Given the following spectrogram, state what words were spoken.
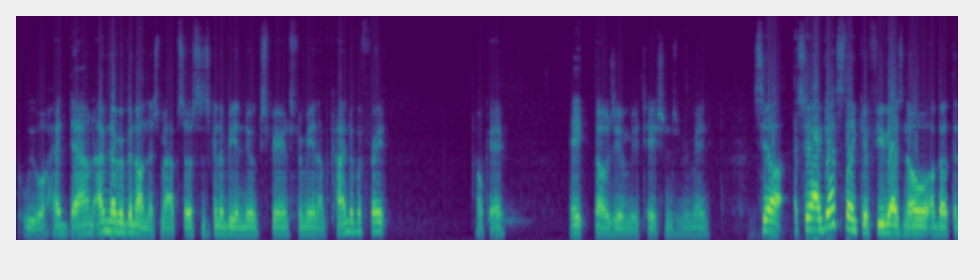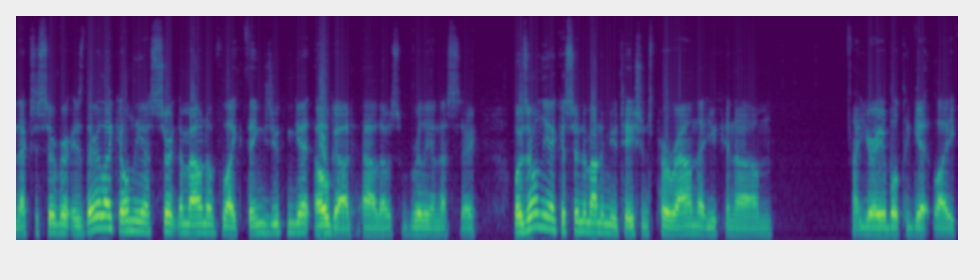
But we will head down. I've never been on this map, so this is going to be a new experience for me, and I'm kind of afraid. Okay. Eight. Oh, zero mutations remain. Uh, see, I guess like if you guys know about the Nexus server, is there like only a certain amount of like things you can get? Oh God, oh, that was really unnecessary. Is there only like a certain amount of mutations per round that you can um, that you're able to get like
